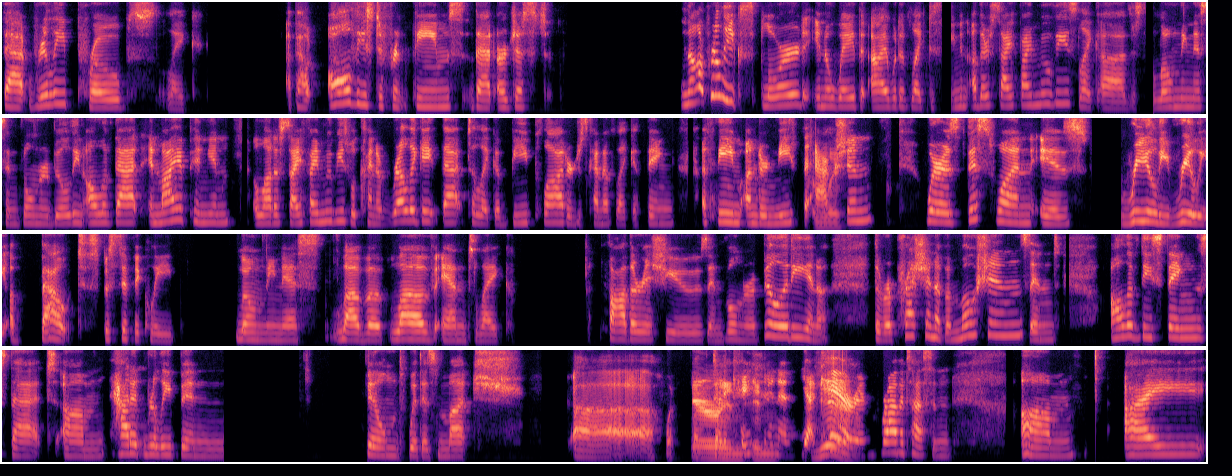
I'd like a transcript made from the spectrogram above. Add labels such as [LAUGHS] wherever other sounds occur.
that really probes like about all these different themes that are just not really explored in a way that I would have liked to see in other sci-fi movies, like uh, just loneliness and vulnerability and all of that. In my opinion, a lot of sci-fi movies will kind of relegate that to like a B plot or just kind of like a thing, a theme underneath the Totally. action. Whereas this one is really, really about specifically loneliness, love of love, and like father issues and vulnerability and uh, the repression of emotions and all of these things that um, hadn't really been filmed with as much uh what like dedication and- and, yeah, yeah. care and gravitas and um i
